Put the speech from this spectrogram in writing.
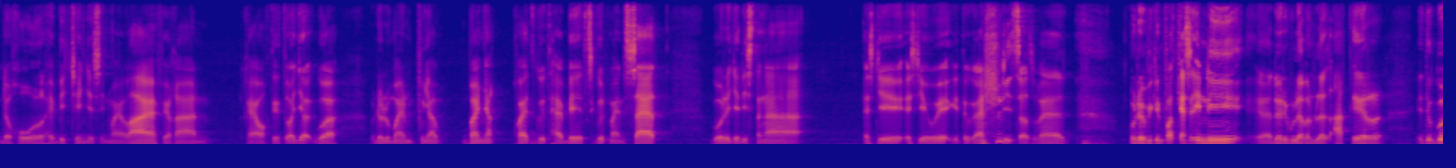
the whole habit changes in my life ya kan? Kayak waktu itu aja gue udah lumayan punya banyak quite good habits good mindset. Gue udah jadi setengah SJ SJW gitu kan di sosmed. Udah bikin podcast ini ya 2018 akhir itu gue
